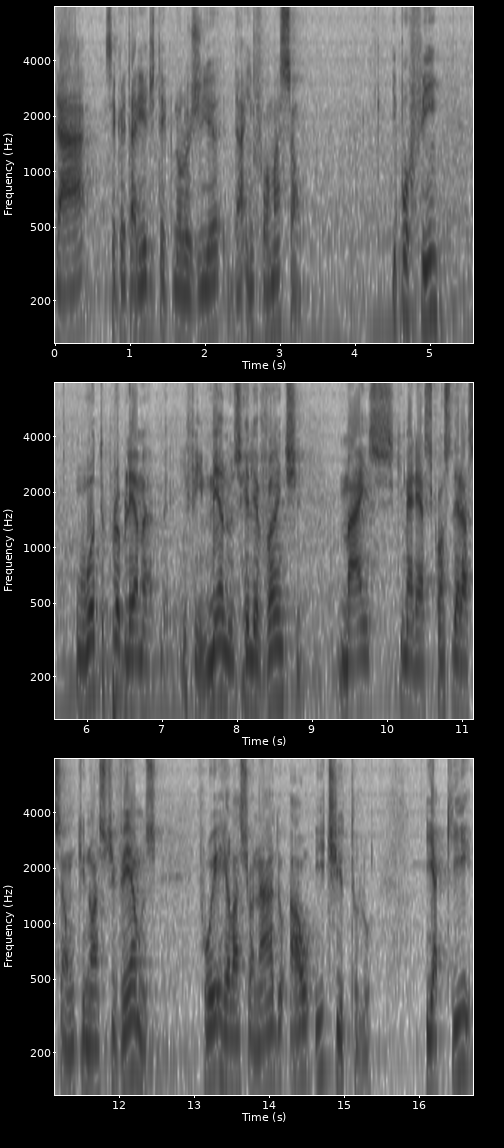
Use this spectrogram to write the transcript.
da Secretaria de Tecnologia da Informação. E, por fim, o outro problema, enfim, menos relevante, mas que merece consideração que nós tivemos, foi relacionado ao e-título. E aqui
